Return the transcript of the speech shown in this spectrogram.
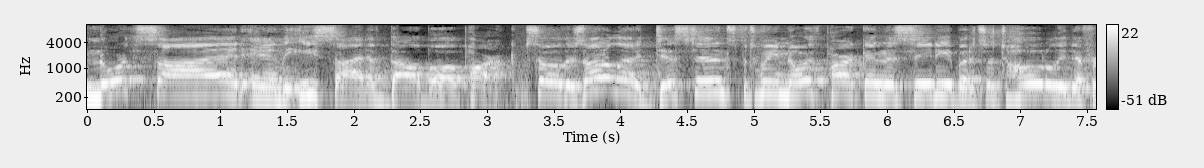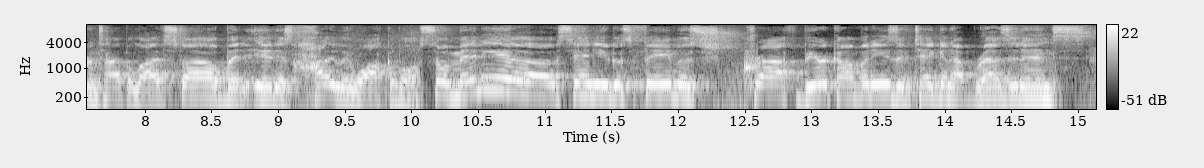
north side and the east side of Balboa Park. So there's not a lot of distance between North Park and the city, but it's a totally different type of lifestyle, but it is highly walkable. So many of San Diego's famous craft beer companies have taken up residence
